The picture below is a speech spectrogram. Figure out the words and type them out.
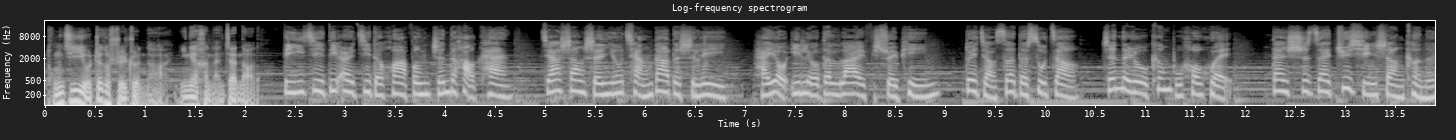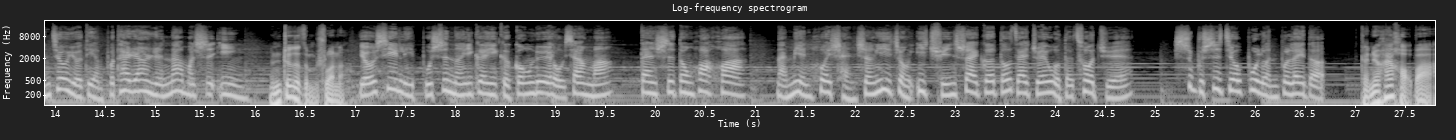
同期有这个水准的，应该很难见到的。第一季、第二季的画风真的好看。加上神游强大的实力，还有一流的 live 水平，对角色的塑造真的入坑不后悔。但是在剧情上可能就有点不太让人那么适应。嗯，这个怎么说呢？游戏里不是能一个一个攻略偶像吗？但是动画化难免会产生一种一群帅哥都在追我的错觉，是不是就不伦不类的感觉？还好吧，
